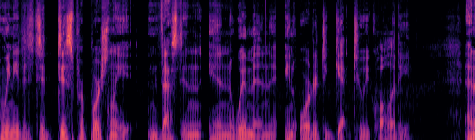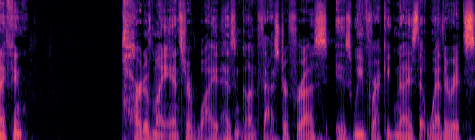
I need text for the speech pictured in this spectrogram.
we needed to disproportionately invest in in women in order to get to equality. And I think part of my answer of why it hasn't gone faster for us is we've recognized that whether it's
